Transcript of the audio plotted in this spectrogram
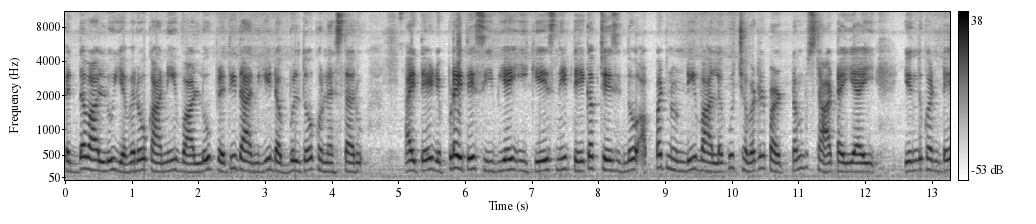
పెద్దవాళ్ళు ఎవరో కానీ వాళ్ళు ప్రతి దానికి డబ్బులతో కొనేస్తారు. అయితే ఎప్పుడైతే సిబిఐ ఈ కేసుని టేకప్ చేసిందో అప్పటి నుండి వాళ్ళకు చెమటలు పడటం స్టార్ట్ అయ్యాయి. ఎందుకంటే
